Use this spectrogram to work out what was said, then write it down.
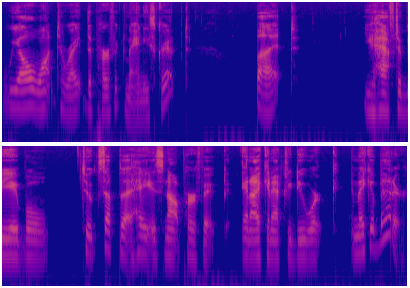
we all want to write the perfect manuscript, but you have to be able to accept that, hey, it's not perfect and I can actually do work and make it better.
